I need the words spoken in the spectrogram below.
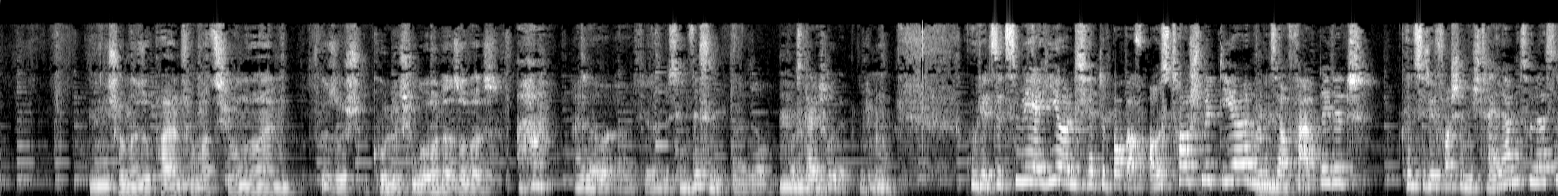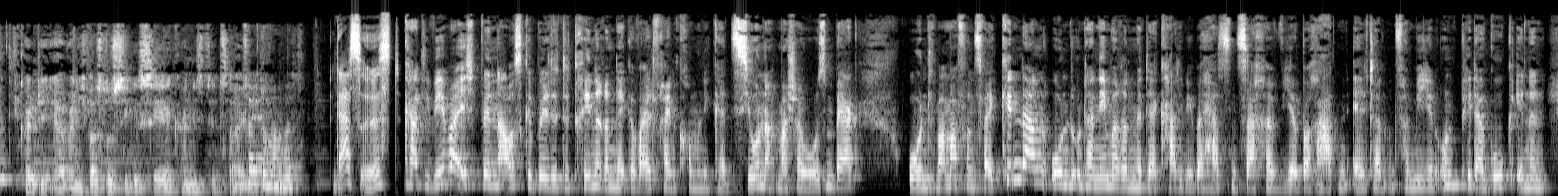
Ich hole mir so ein paar Informationen rein für so coole Schuhe oder sowas. Aha, also äh, für so ein bisschen Wissen oder so, wo es Mhm. keine Schule gibt. Mhm. Genau. Gut, jetzt sitzen wir ja hier und ich hätte Bock auf Austausch mit dir. Wir haben uns ja auch verabredet. Könntest du dir vorstellen, mich teilhaben zu lassen? Könnte ich ja, wenn ich was Lustiges sehe, kann ich es dir zeigen. Zeig doch mal was. Das ist Kathi Weber, ich bin ausgebildete Trainerin der gewaltfreien Kommunikation nach Mascha Rosenberg und Mama von zwei Kindern und Unternehmerin mit der Kathi Weber Herzenssache. Wir beraten Eltern und Familien und PädagogInnen,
